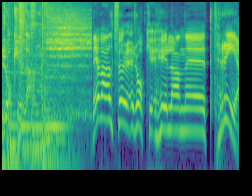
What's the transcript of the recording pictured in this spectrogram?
Rockhyllan. Det var allt för Rockhyllan eh, 3.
